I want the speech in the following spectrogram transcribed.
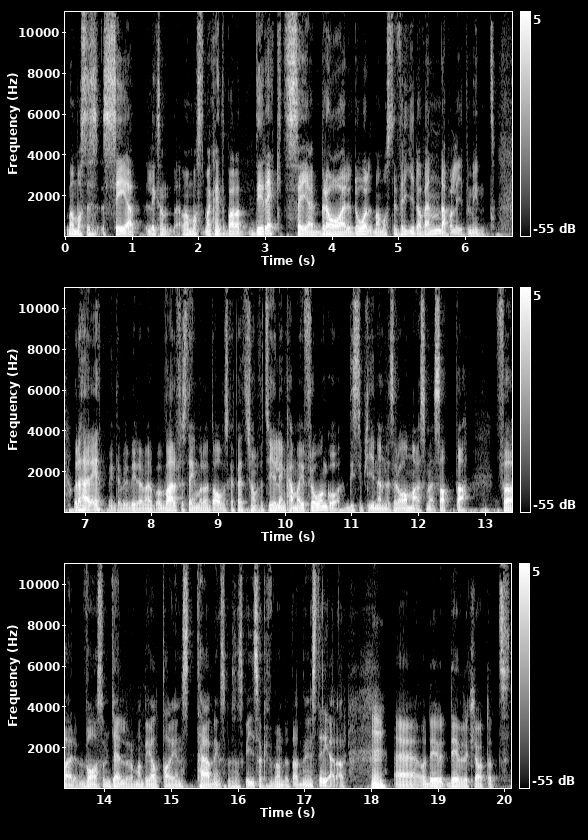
man måste se att liksom, man, måste, man kan inte bara direkt säga bra eller dåligt. Man måste vrida och vända på lite mynt. Och det här är ett mynt jag vill vrida vända på. Varför stänger man då inte av Oskar Pettersson? För tydligen kan man ju frångå disciplinnämndens ramar som är satta för vad som gäller om man deltar i en tävling som Svenska ishockeyförbundet administrerar. Eh, och det, det är väl klart att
